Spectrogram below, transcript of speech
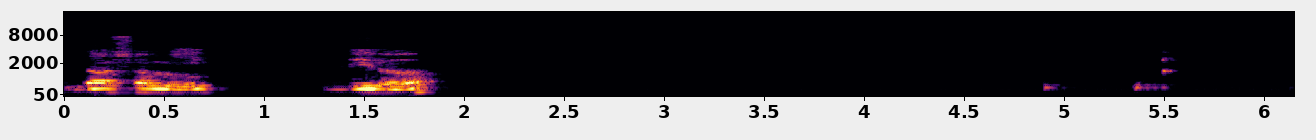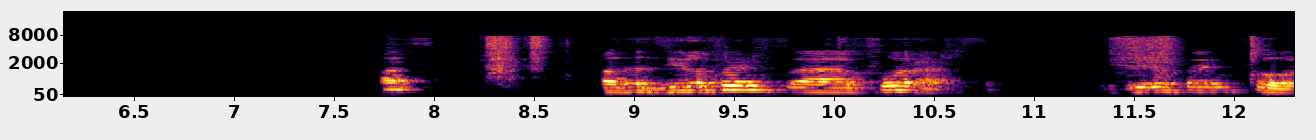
দশমিক জিরো অর্থাৎ জিরো পয়েন্ট ফোর আসছে। Zero point four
